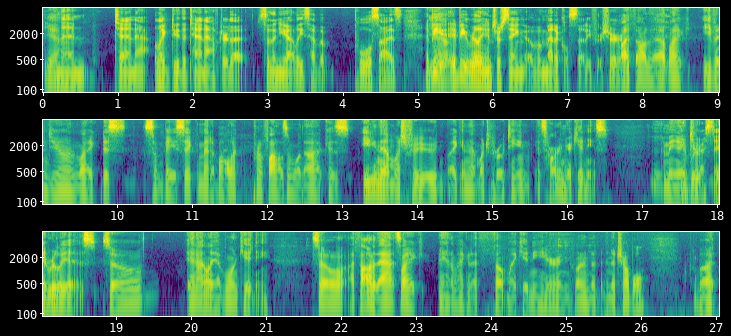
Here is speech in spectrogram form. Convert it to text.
yeah. and then 10 like do the 10 after that so then you at least have a pool size it'd be Yeah. it'd be really interesting of a medical study for sure I thought of that, like even doing like just some basic metabolic profiles and whatnot, because eating that much food, like in that much protein, it's hard on your kidneys. I mean, it, re- it really is. So, and I only have one kidney. So I thought of that. It's like, man, am I going to thump my kidney here and run into, into trouble? But,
